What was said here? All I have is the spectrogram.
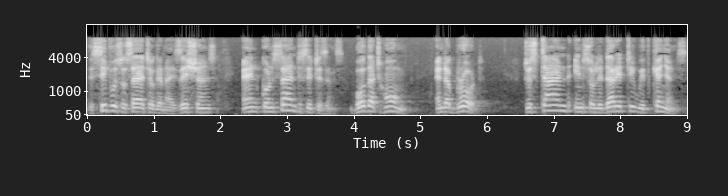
the civil society organizations, and concerned citizens, both at home and abroad, to stand in solidarity with Kenyans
